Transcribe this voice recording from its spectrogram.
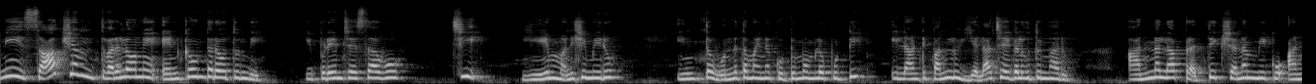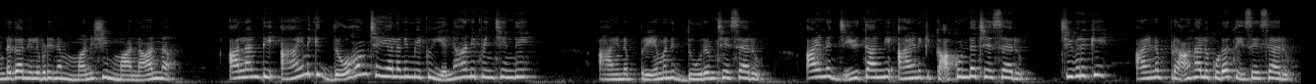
నీ సాక్ష్యం త్వరలోనే ఎన్కౌంటర్ అవుతుంది. ఇప్పుడేం చేస్తావు? ఛీ! ఏం మనిషి మీరు? ఇంత ఉన్నతమైన కుటుంబంలో పుట్టి ఇలాంటి పనులు ఎలా చేయగలుగుతున్నారు? అన్నలా ప్రతి క్షణం మీకు అండగా నిలబడిన మనిషి మా నాన్న. అలాంటి ఆయనకి ద్రోహం చేయాలని మీకు ఎలా అనిపించింది? ఆయన ప్రేమని దూరం చేశారు. ఆయన జీవితాన్ని ఆయనకి కాకుండా చేశారు. చివరికి ఆయన ప్రాణాలు కూడా తీసేశారు.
